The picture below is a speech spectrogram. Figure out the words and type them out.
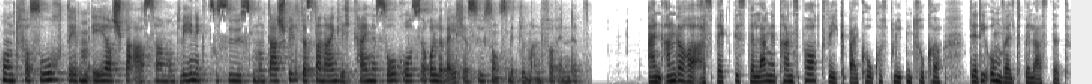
und versucht eben eher sparsam und wenig zu süßen. Und da spielt es dann eigentlich keine so große Rolle, welches Süßungsmittel man verwendet. Ein anderer Aspekt ist der lange Transportweg bei Kokosblütenzucker, der die Umwelt belastet.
